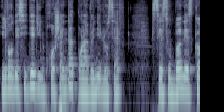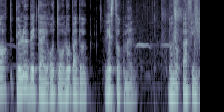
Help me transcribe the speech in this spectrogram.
ils vont décider d'une prochaine date pour la venue de l'OCEF. C'est sous bonne escorte que le bétail retourne au paddock, les Stockman n'en ont pas fini.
